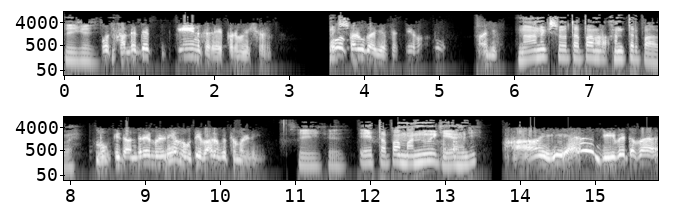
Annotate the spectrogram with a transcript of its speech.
ਠੀਕ ਹੈ ਜੀ। ਉਹ ਸਾਡੇ ਤੇ ਯਕੀਨ ਕਰੇ ਪਰਮੇਸ਼ਰ। ਉਹ ਕਰੂਗਾ ਜੇ ਸੱਚੇ ਹੋ ਹਾਂਜੀ। ਨਾਨਕ ਸੋ ਤਪਾ ਮੁਖੰਤਰ ਪਾਵੇ। ਮੁਕਤੀ ਤਾਂ ਅੰਦਰੇ ਮਿਲਣੀ ਹੈ ਮੁਕਤੀ ਬਾਹਰੋਂ ਕਿੱਥੋਂ ਮਿਲਣੀ? ਠੀਕ ਹੈ। ਇਹ ਤਪਾ ਮਨ ਨੂੰ ਹੀ ਕਿਹਾ ਹੈ ਜੀ। ਹਾਂ ਇਹ ਹੈ। ਜੀਵੇ ਤਪਾ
